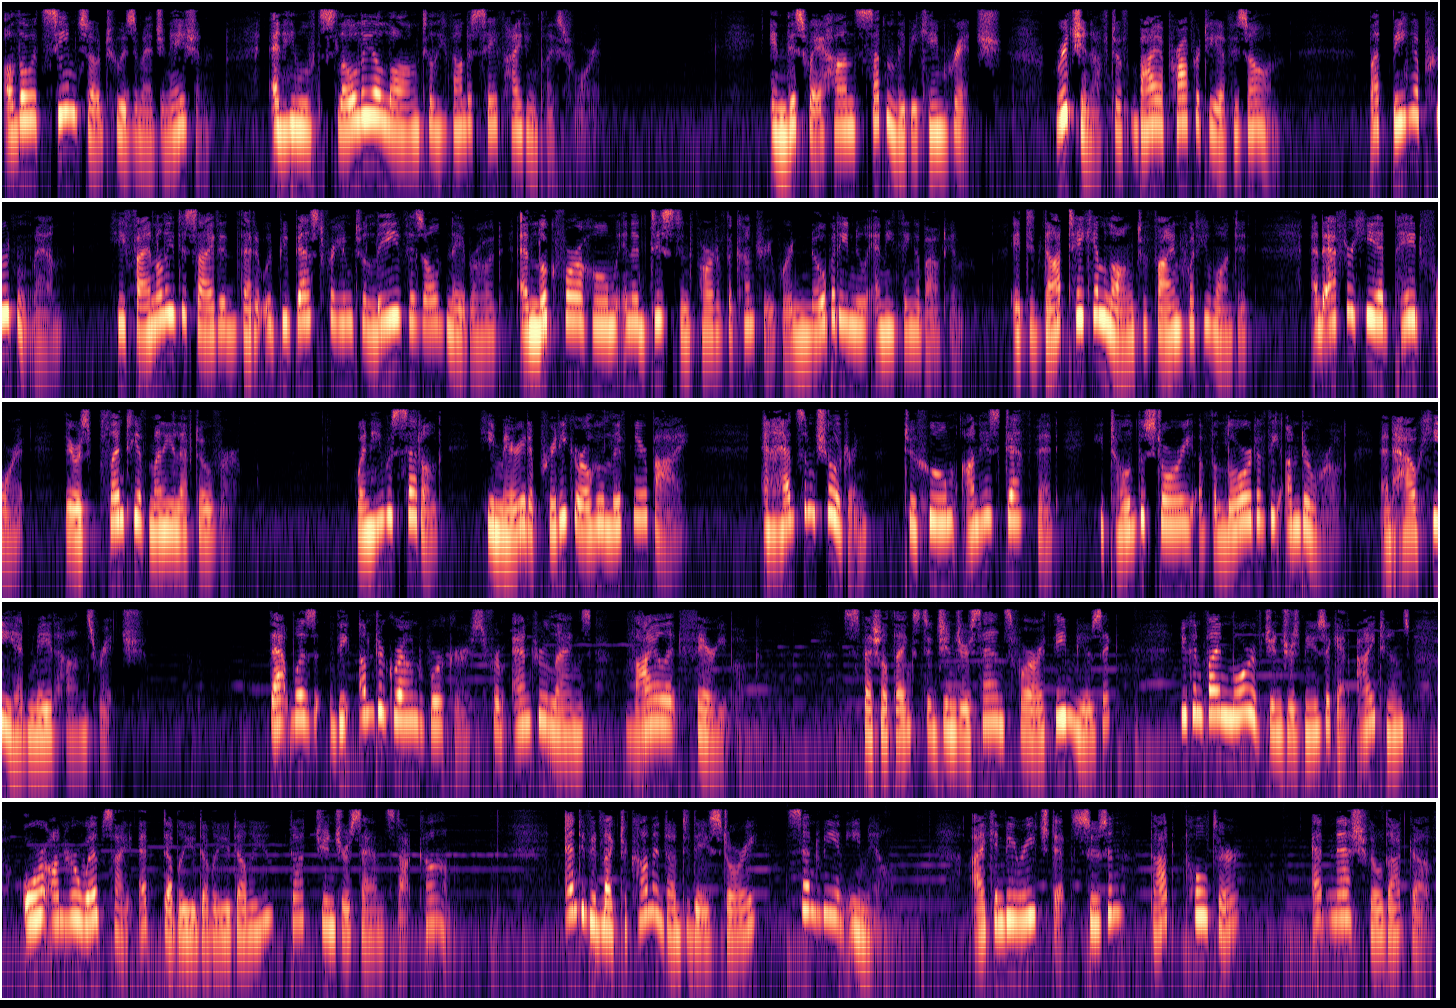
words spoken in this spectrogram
although it seemed so to his imagination, and he moved slowly along till he found a safe hiding place for it. In this way Hans suddenly became rich, rich enough to buy a property of his own. But being a prudent man, he finally decided that it would be best for him to leave his old neighborhood and look for a home in a distant part of the country where nobody knew anything about him. It did not take him long to find what he wanted, and after he had paid for it, there was plenty of money left over. When he was settled, he married a pretty girl who lived nearby and had some children to whom, on his deathbed, he told the story of the Lord of the Underworld and how he had made Hans rich. That was The Underground Workers from Andrew Lang's Violet Fairy book. Special thanks to Ginger Sands for our theme music. You can find more of Ginger's music at iTunes or on her website at www.gingersands.com. And if you'd like to comment on today's story, send me an email. I can be reached at susan.poulter at nashville.gov.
